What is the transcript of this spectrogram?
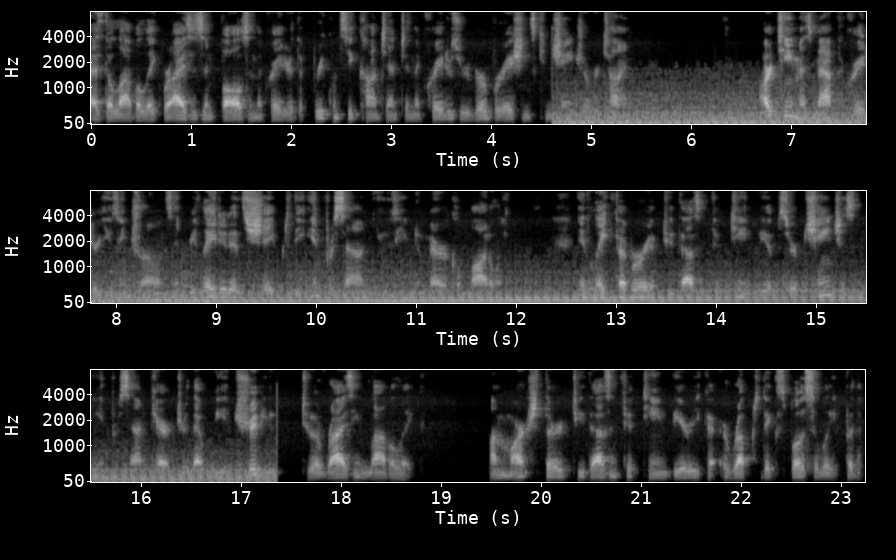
As the lava lake rises and falls in the crater, the frequency content in the crater's reverberations can change over time. Our team has mapped the crater using drones and related its shape to the infrasound using numerical modeling. In late February of 2015, we observed changes in the infrasound character that we attribute to a rising lava lake. On March 3, 2015, Villarrica erupted explosively for the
